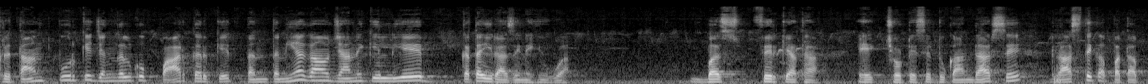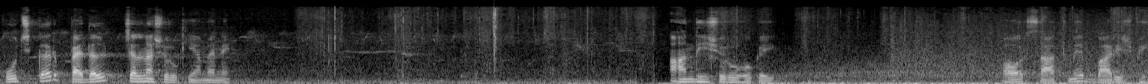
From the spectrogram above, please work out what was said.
कृतांतपुर के जंगल को पार करके तंतनिया गाँव जाने के लिए कतई राज़ी नहीं हुआ। बस फिर क्या था? एक छोटे से दुकानदार से रास्ते का पता पूछकर पैदल चलना शुरू किया मैंने। आंधी शुरू हो गई और साथ में बारिश भी।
